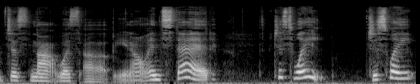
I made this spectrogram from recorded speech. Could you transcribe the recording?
just not what's up, you know. Instead, just wait. Just wait.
